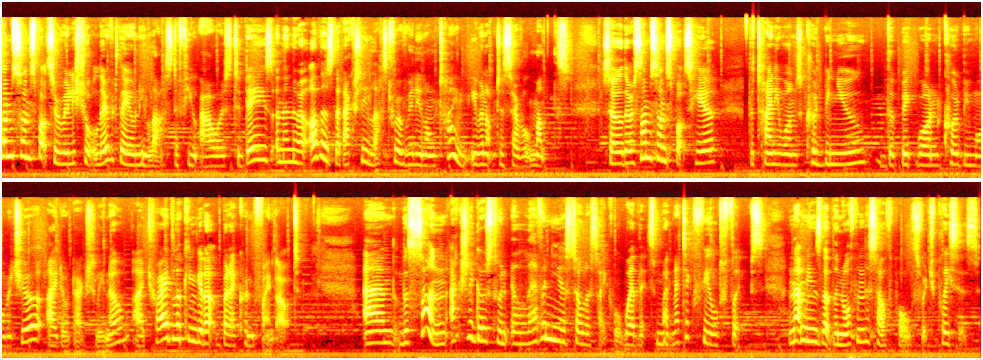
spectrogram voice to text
Some sunspots are really short-lived, they only last a few hours to days, and then there are others that actually last for a really long time, even up to several months. So there are some sunspots here, the tiny ones could be new, the big one could be more mature, I don't actually know. I tried looking it up, but I couldn't find out. And the sun actually goes through an 11 year solar cycle where its magnetic field flips, and that means that the North and the South Pole switch places.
